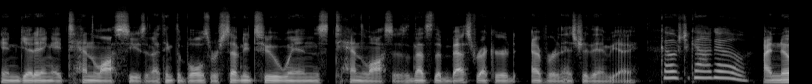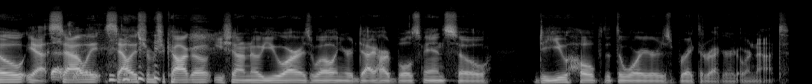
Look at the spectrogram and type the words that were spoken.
in getting a 10 loss season. I think the Bulls were 72 wins, 10 losses, and that's the best record ever in the history of the NBA. Go Chicago. I know, yeah, That's Sally right. Sally's from Chicago. Ishan, I know you are as well, and you're a diehard Bulls fan. So, do you hope that the Warriors break the record or not?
